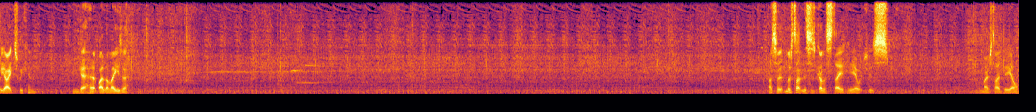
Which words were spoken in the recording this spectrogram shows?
Yikes, we can, we can get hurt by the laser. Oh, so it looks like this has got to stay here, which is the most ideal.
